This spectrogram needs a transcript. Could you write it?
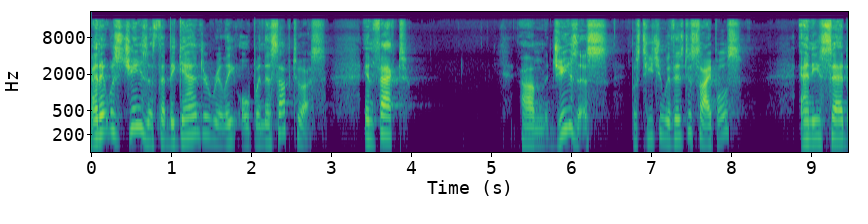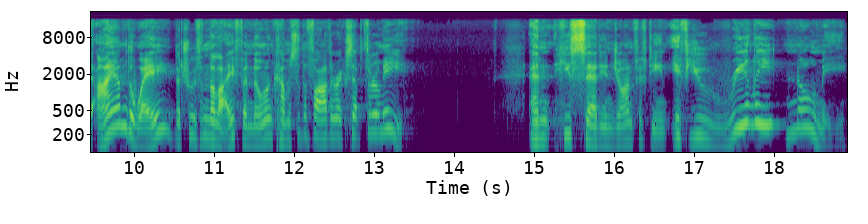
And it was Jesus that began to really open this up to us. In fact, um, Jesus was teaching with his disciples, and he said, I am the way, the truth, and the life, and no one comes to the Father except through me. And he said in John 15, If you really know me,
